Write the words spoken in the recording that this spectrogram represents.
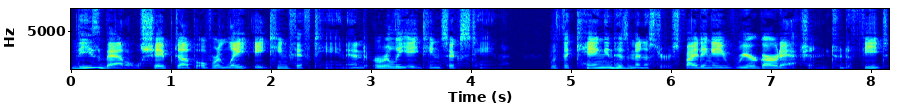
These battles shaped up over late 1815 and early 1816, with the king and his ministers fighting a rearguard action to defeat,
